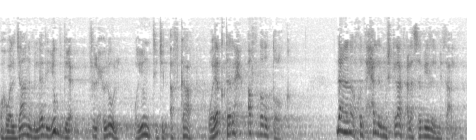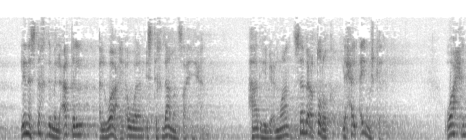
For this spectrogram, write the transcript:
وهو الجانب الذي يبدع في الحلول وينتج الأفكار ويقترح أفضل الطرق. دعنا نأخذ حل المشكلات على سبيل المثال. لنستخدم العقل الواعي أولا استخداما صحيحا. هذه بعنوان سبع طرق لحل أي مشكلة. واحد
